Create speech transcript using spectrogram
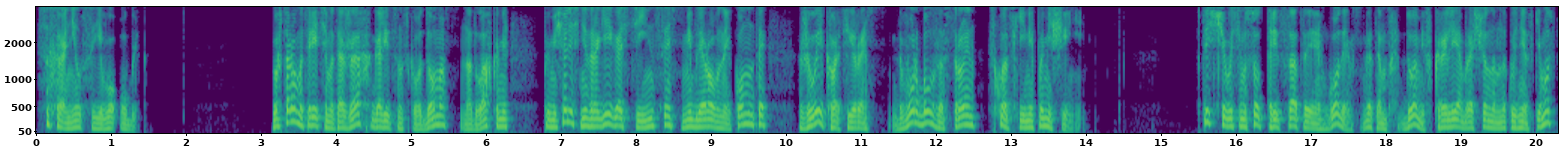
сохранился его облик. Во втором и третьем этажах Голицынского дома, над лавками, помещались недорогие гостиницы, меблированные комнаты, жилые квартиры. Двор был застроен складскими помещениями. В 1830-е годы в этом доме, в крыле, обращенном на Кузнецкий мост,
